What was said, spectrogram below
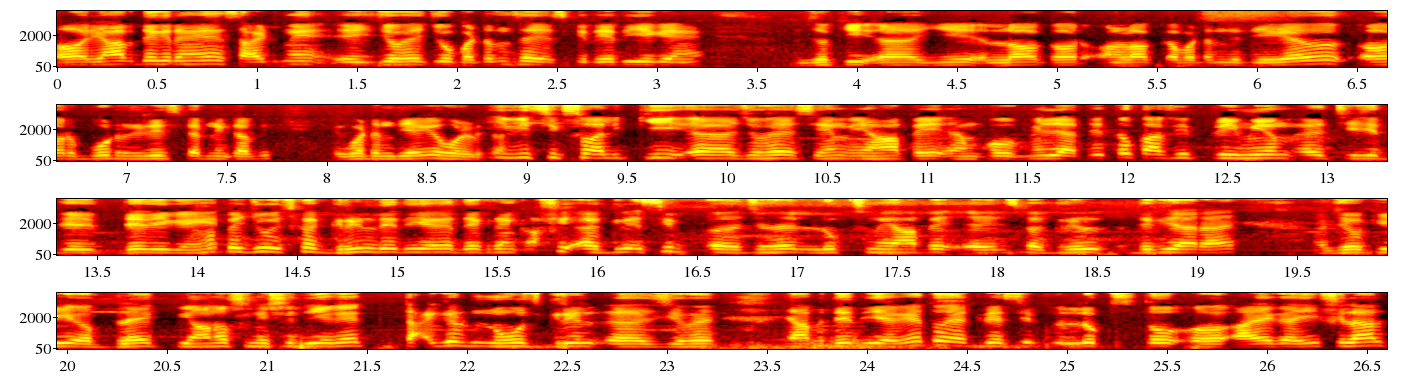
और यहाँ पे देख रहे हैं, साइड में जो है, जो बटन्स है, इसके दे दिए गए हैं। जो कि ये लॉक और अनलॉक का बटन दे दिया गया है और बूट रिलीज़ करने का भी एक बटन दिया गया होल्ड का। वी सिक्स वाली की जो है सेम यहाँ पे हमको मिल जाती है तो काफ़ी प्रीमियम चीज़ें दे, दे दी गई हैं। पे जो इसका ग्रिल दे दिया गया देख रहे हैं काफ़ी अग्रेसिव जो है लुक्स में यहाँ पे इसका ग्रिल दिख जा रहा है जो कि ब्लैक पियानो फिनिश में दिया गया टाइगर नोज़ ग्रिल जो है यहाँ पे दे दिया गया तो एग्रेसिव लुक्स तो आएगा ही फ़िलहाल।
